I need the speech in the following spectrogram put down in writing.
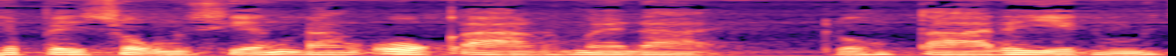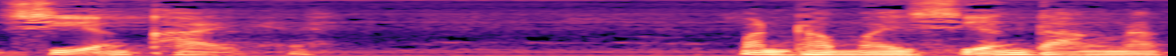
จะไปส่งเสียงดังโอกอากไม่ได้ หลวงตาได้ยินเสียงไข่มันทำไมเสียงดังนัก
